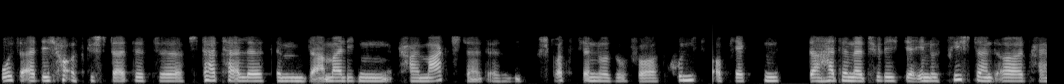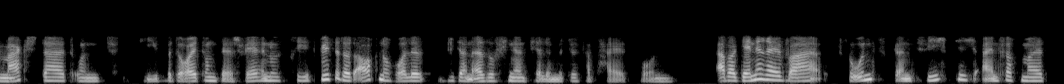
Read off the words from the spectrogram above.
großartig ausgestattete Stadthalle im damaligen Karl-Marx-Stadt. Also die strotzt ja nur so vor Kunstobjekten. Da hatte natürlich der Industriestandort Karl-Marx-Stadt und die Bedeutung der Schwerindustrie spielte dort auch eine Rolle, wie dann also finanzielle Mittel verteilt wurden. Aber generell war für uns ganz wichtig, einfach mal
